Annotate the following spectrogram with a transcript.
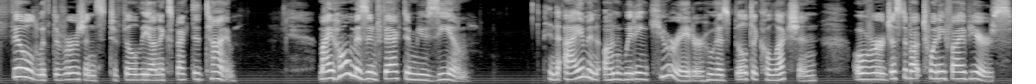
filled with diversions to fill the unexpected time. My home is in fact a museum, and I am an unwitting curator who has built a collection over just about 25 years.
